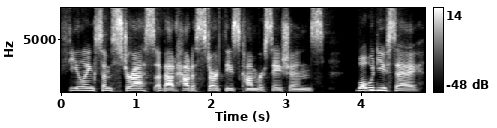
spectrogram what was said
feeling some stress about how to start these conversations, what would you say?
